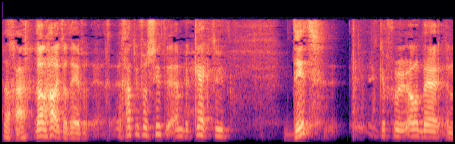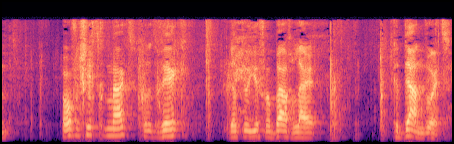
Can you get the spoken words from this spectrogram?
wel graag. Dan haal ik dat even. Gaat u vast zitten en bekijkt u dit. Ik heb voor u allebei een overzicht gemaakt van het werk dat door juffrouw Bavelaar gedaan wordt.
